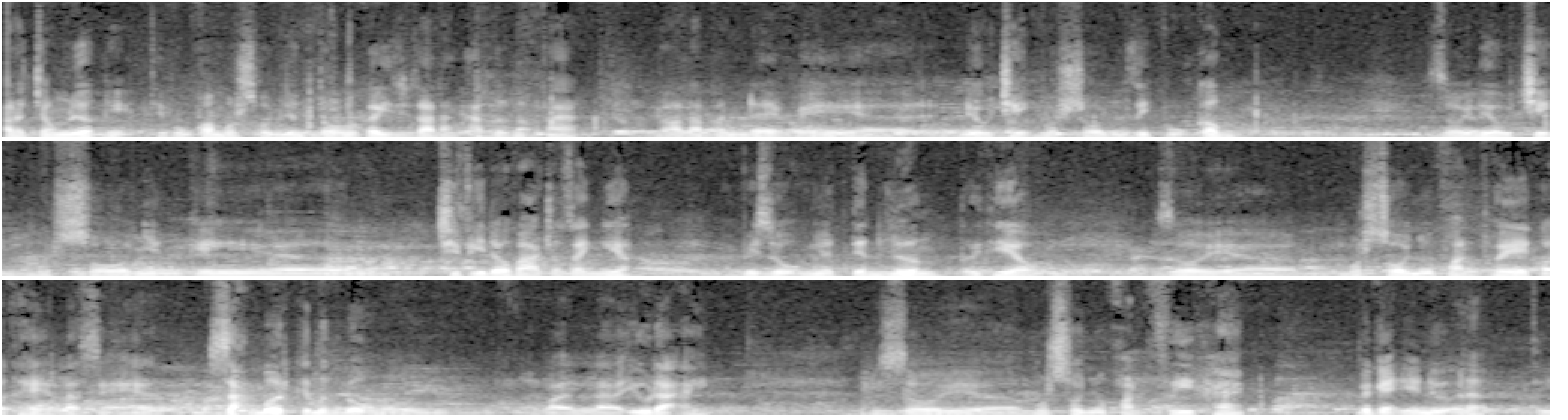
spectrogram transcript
Ở trong nước ý, thì cũng có một số nhân tố gây ra tăng áp lực lạm phát. Đó là vấn đề về ờ, điều chỉnh một số những dịch vụ công rồi điều chỉnh một số những cái ờ, chi phí đầu vào cho doanh nghiệp, ví dụ như tiền lương tối thiểu, rồi ờ, một số những khoản thuế có thể là sẽ giảm bớt cái mức độ gọi là ưu đãi, rồi ờ, một số những khoản phí khác. Bên cạnh đấy nữa đó thì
